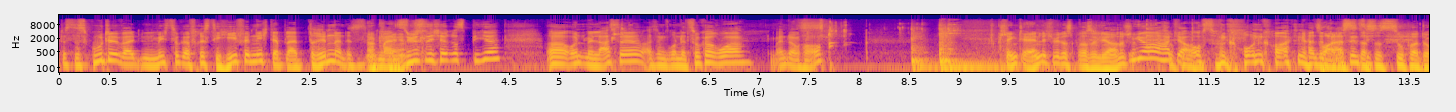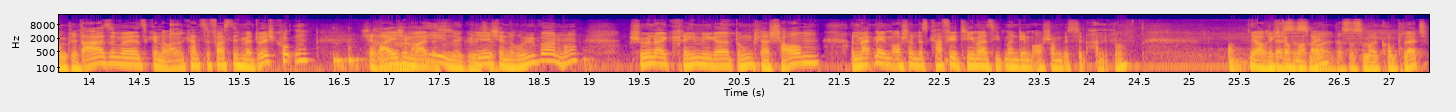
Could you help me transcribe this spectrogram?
Das ist das Gute, weil den Milchzucker frisst die Hefe nicht, der bleibt drin, dann ist es eben Okay. ein süßlicheres Bier. Äh, Und Melasse, also im Grunde Zuckerrohr. Moment auf. Klingt ähnlich wie das brasilianische. Ja, hat So ja auch so einen Kronkorken. Also Boah, da, das, sind das sie, ist super dunkel. da sind wir jetzt genau. Dann kannst du fast nicht mehr durchgucken. Ich reiche mal das Meine Güte. Bierchen rüber. Ne? Schöner, cremiger, dunkler Schaum. Und merkt man eben auch schon, das Kaffeethema sieht man dem auch schon ein bisschen an. Ne? Ja, riech das doch mal ist rein. mal, das ist mal komplett.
